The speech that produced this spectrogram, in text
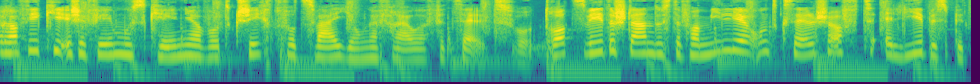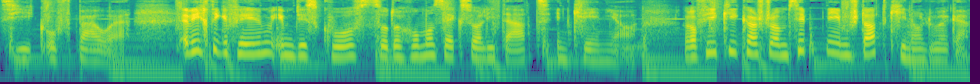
Rafiki ist ein Film aus Kenia, der die Geschichte von zwei jungen Frauen erzählt, die trotz Widerstand aus der Familie und Gesellschaft eine Liebesbeziehung aufbauen. Ein wichtiger Film im Diskurs zu der Homosexualität in Kenia. Rafiki kannst du am 7. im Stadtkino schauen.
